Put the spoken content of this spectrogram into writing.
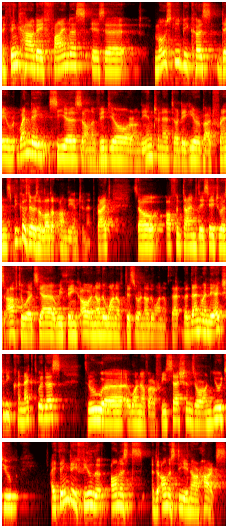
I think how they find us is uh, mostly because they, when they see us on a video or on the internet or they hear about friends, because there's a lot on the internet, right? So oftentimes they say to us afterwards, yeah, we think, oh, another one of this or another one of that. But then when they actually connect with us, through uh, one of our free sessions or on YouTube, I think they feel the honest the honesty in our hearts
